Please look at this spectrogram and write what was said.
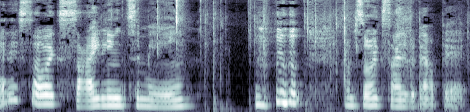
That is so exciting to me. I'm so excited about that.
